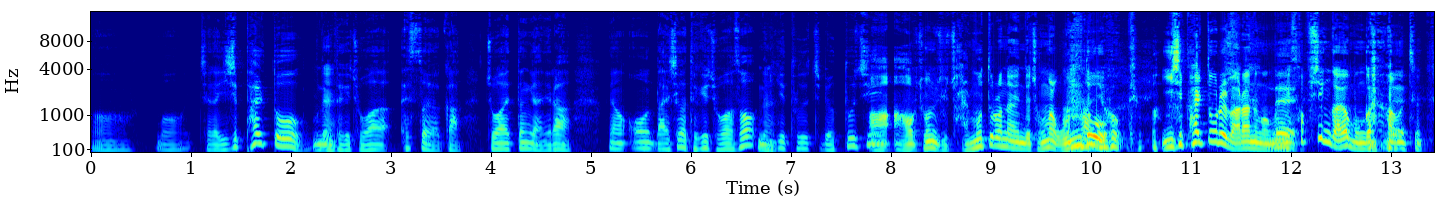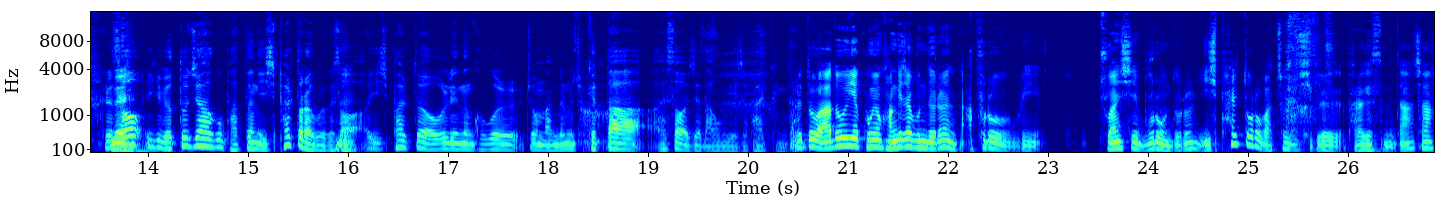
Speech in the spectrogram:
어 뭐 제가 28도 네. 되게 좋아했어요. 그러니까 좋아했던 게 아니라 그냥 어 날씨가 되게 좋아서 네. 이게 도대체 몇 도지? 아, 아 저는 잘못 들었나 했는데 정말 온도 아, 28도를 말하는 건가요? 네. 섭씨인가요? 뭔가요? 네. 아무튼. 그래서 네. 이게 몇 도지 하고 봤더니 28도라고요. 그래서 28도에 어울리는 곡을 좀 만들면 좋겠다 해서 이제 나온 게 이제 바이크입니다. 그리고 아도이의 공연 관계자분들은 앞으로 우리 주한 씨의 물 온도를 28도로 맞춰 주시기를 바라겠습니다. 자,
